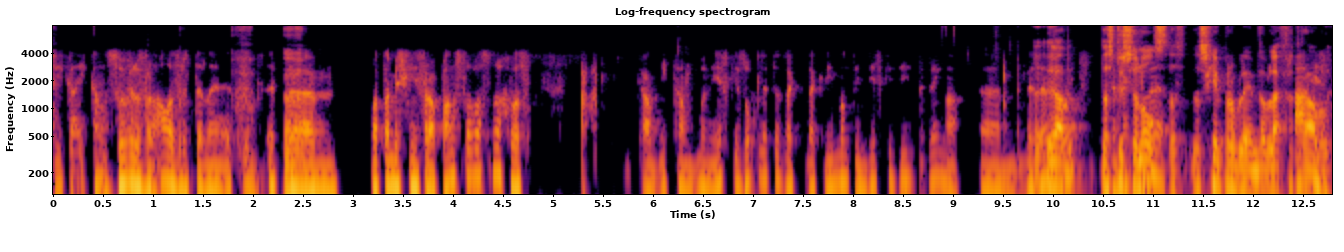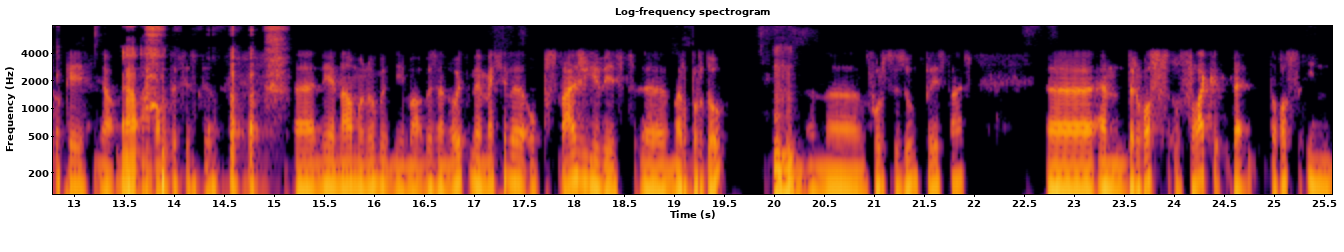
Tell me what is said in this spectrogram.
Ik kan, ik kan zoveel verhalen vertellen. Het, het, het, ja. um, wat dan misschien frappantste was nog, was kan, ik kan moet even opletten dat, dat ik niemand in discrediet breng. Maar, um, we zijn ja, ooit, dat is tussen ons, dat, dat, is geen probleem, dat blijft vertrouwelijk. Ah, Oké, okay, ja, ja. band is stil. uh, nee, namen noem ik niet, maar we zijn ooit met Mechelen op stage geweest uh, naar Bordeaux. Mm -hmm. een, uh, voor het seizoen, pre-stage. En er was vlak, bij, dat was in,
